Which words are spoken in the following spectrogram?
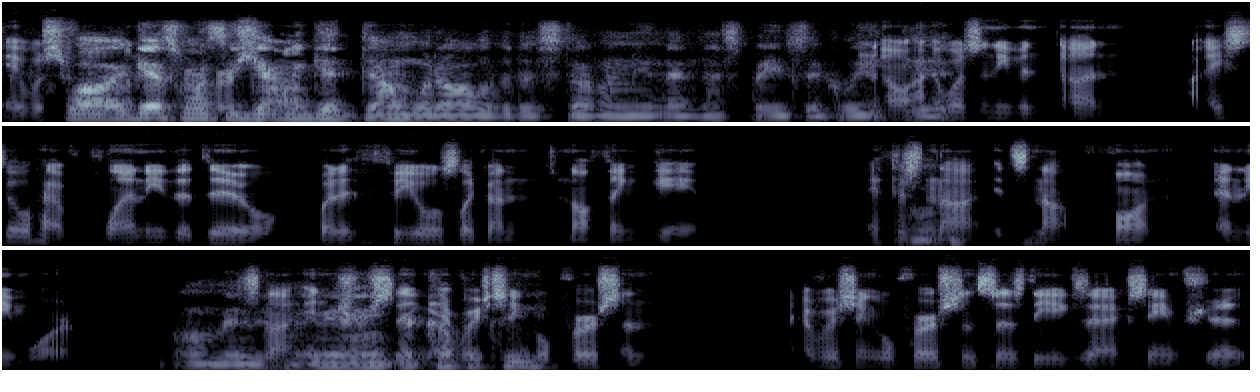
It was Well, I guess once you kind of get done with all of this stuff, I mean that that's basically No, it. I wasn't even done. I still have plenty to do, but it feels like a nothing game. It is Uh-uh. not. It's not fun anymore. Well, maybe It's not maybe it ain't interesting. Every single person, every single person says the exact same shit.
